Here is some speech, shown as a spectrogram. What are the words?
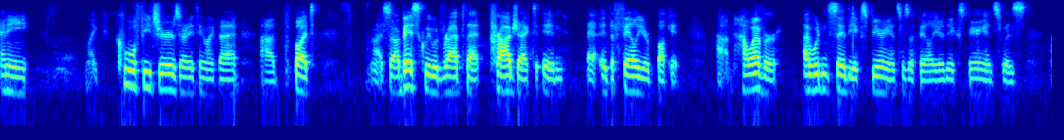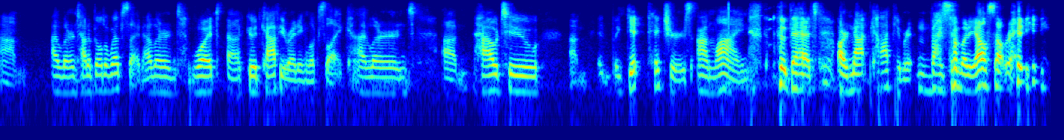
any like cool features or anything like that. Uh, but uh, so I basically would wrap that project in, uh, in the failure bucket. Um, however, I wouldn't say the experience was a failure. The experience was um, I learned how to build a website. I learned what uh, good copywriting looks like. I learned um, how to um, get pictures online that are not copywritten by somebody else already.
